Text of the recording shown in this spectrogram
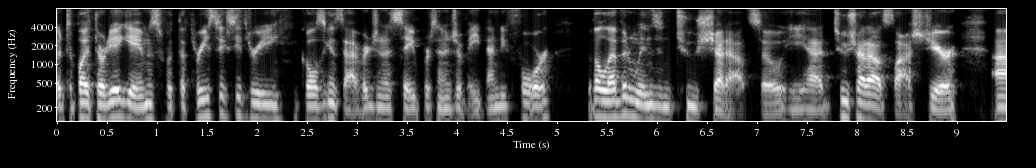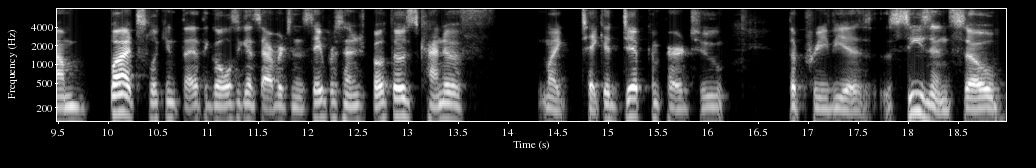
uh, to play 38 games with the 363 goals against average and a save percentage of 894 with 11 wins and two shutouts. So he had two shutouts last year. Um, but looking at the goals against average and the save percentage, both those kind of like take a dip compared to the previous season. So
